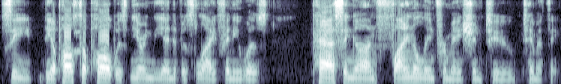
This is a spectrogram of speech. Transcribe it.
See, the Apostle Paul was nearing the end of his life and he was passing on final information to Timothy.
